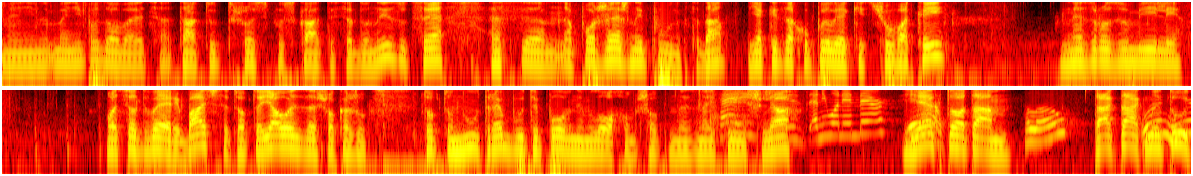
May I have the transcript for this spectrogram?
Мені, мені подобається. Так, тут щось спускатися донизу. Це е, с- е, пожежний пункт, да? який захопили якісь чуваки. Незрозумілі. Ось о двері, бачите? Тобто я ось за що кажу. Тобто, ну, треба бути повним лохом, щоб не знайти шлях. is anyone? Є хто там? Hello? Так, так, ми тут.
